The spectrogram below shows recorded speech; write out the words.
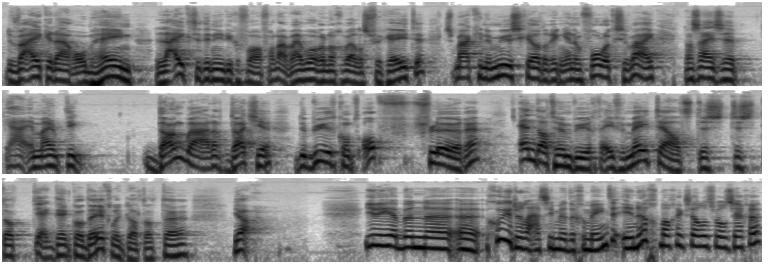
De wijken daaromheen lijkt het in ieder geval van, nou, wij worden nog wel eens vergeten. Dus maak je een muurschildering in een volkse wijk, dan zijn ze, ja, in mijn optiek dankbaarder dat je de buurt komt opfleuren en dat hun buurt even meetelt. Dus, dus dat, ja, ik denk wel degelijk dat dat, uh, ja, Jullie hebben een uh, goede relatie met de gemeente, innig mag ik zelfs wel zeggen.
